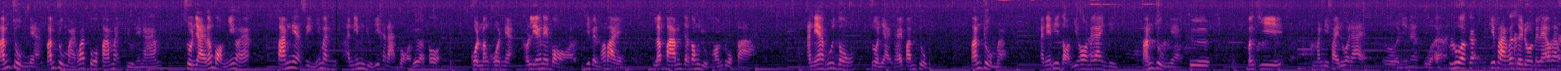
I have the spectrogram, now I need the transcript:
ปั๊มจุ่มเนี่ยปั๊มจุ่มหมายว่าตัวปั๊มอะอยู่ในน้ำส่วนใหญ่ต้องบอกงี้ก่อนนะปั๊มเนี่ยสิ่งที่มันอันนี้มันอยู่ที่ขนาดบ่อด้วยว่ะโต้คนบางคนเนี่ยเขาเลี้ยงในบ่อที่เป็นผ้าใบแล้วปั๊มจะต้องอยู่พร้อมตัวปลาอันนี้พูดตรงส่วนใหญ่ใช้ปั๊มจุ่มปั๊มจุ่มอะอันนี้พี่ตอบยี่ห้อไม่ได้จริงๆปั๊มจุ่มเนี่ยคือบางทีมันมีไฟรั่วได้ ออนี่น่ากลัวรั่วก็ที่ฟาร์มก็เคยโดนไปแล้วครับ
